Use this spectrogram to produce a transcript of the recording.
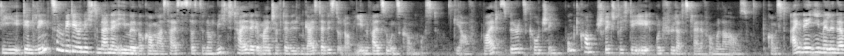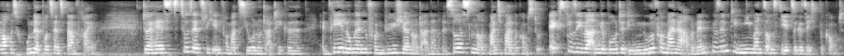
die, den Link zum Video nicht in einer E-Mail bekommen hast, heißt es, dass du noch nicht Teil der Gemeinschaft der wilden Geister bist und auf jeden Fall zu uns kommen musst. Geh auf wildspiritscoaching.com-de und füll das kleine Formular aus. Du bekommst eine E-Mail in der Woche, ist 100% spamfrei. Du erhältst zusätzliche Informationen und Artikel, Empfehlungen von Büchern und anderen Ressourcen und manchmal bekommst du exklusive Angebote, die nur für meine Abonnenten sind, die niemand sonst je zu Gesicht bekommt.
